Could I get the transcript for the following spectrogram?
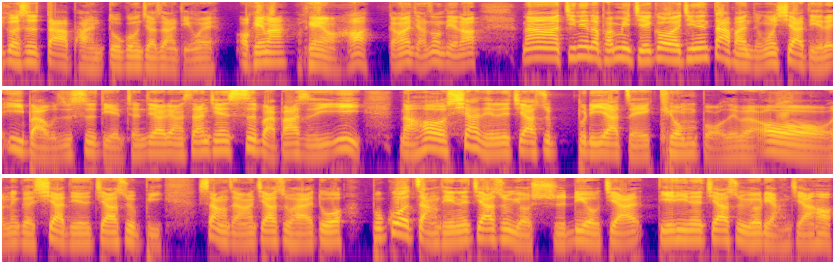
个是大盘多空交战的点位，OK 吗？OK 哦，好，赶快讲重点了。那今天的盘面结构？今天大盘总共下跌了一百五十四点，成交量三千四百八十一亿，然后下跌的加速不离亚贼 combo 对吧？哦，那个下跌的加速比上涨的加速还多。不过涨停的加速有十六家，跌停的加速有两家哈，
